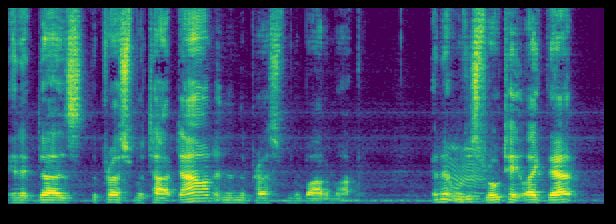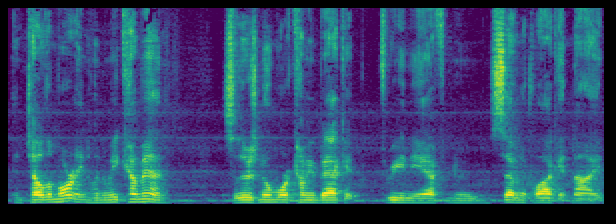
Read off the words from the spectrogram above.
and it does the press from the top down and then the press from the bottom up. And it will just hmm. rotate like that until the morning when we come in. So there's no more coming back at three in the afternoon, seven o'clock at night,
